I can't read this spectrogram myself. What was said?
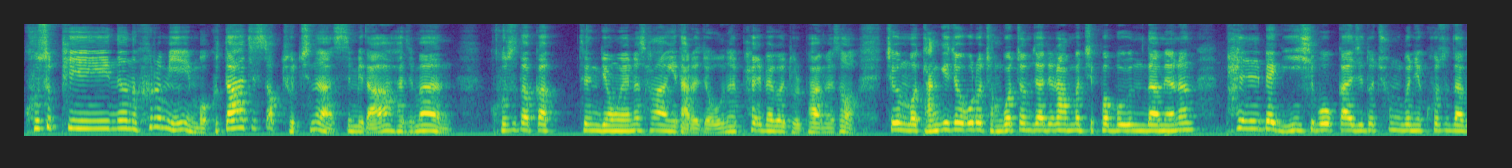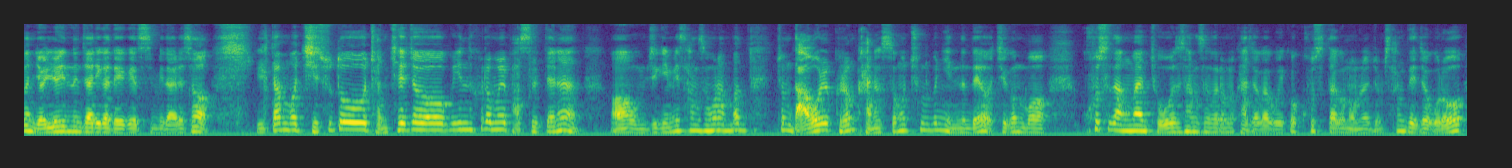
코스피는 흐름이 뭐 그다지 썩 좋지는 않습니다. 하지만 코스닥 같은 경우에는 상황이 다르죠. 오늘 800을 돌파하면서 지금 뭐 단기적으로 정고점 자리를 한번 짚어본다면은 825까지도 충분히 코스닥은 열려 있는 자리가 되겠습니다. 그래서 일단 뭐 지수도 전체적인 흐름을 봤을 때는 어, 움직임이 상승을 한번 좀 나올 그런 가능성은 충분히 있는데요. 지금 뭐 코스닥만 좋은 상승 흐름을 가져가고 있고 코스닥은 오늘 좀 상대적으로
